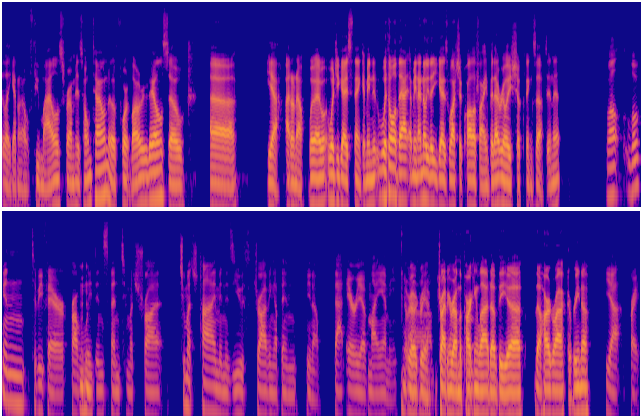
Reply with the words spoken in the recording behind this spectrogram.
like I don't know, a few miles from his hometown of Fort Lauderdale, so uh yeah, I don't know. What what you guys think? I mean, with all that, I mean, I know that you guys watched the qualifying, but that really shook things up, didn't it? Well, Logan, to be fair, probably Mm-hmm. didn't spend too much try too much time in his youth driving up in, you know, that area of Miami. Or, yeah, Uh, driving around the parking lot of the uh the Hard Rock Arena. yeah, right.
